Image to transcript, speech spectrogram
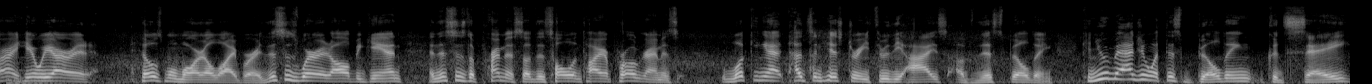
All right, here we are at Hills Memorial Library. This is where it all began, and this is the premise of this whole entire program is looking at Hudson history through the eyes of this building. Can you imagine what this building could say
